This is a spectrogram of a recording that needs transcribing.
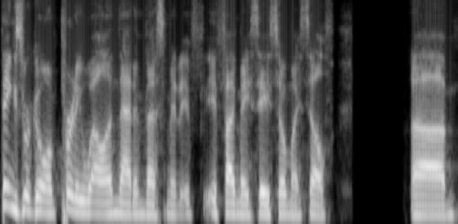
things were going pretty well in that investment if if i may say so myself um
